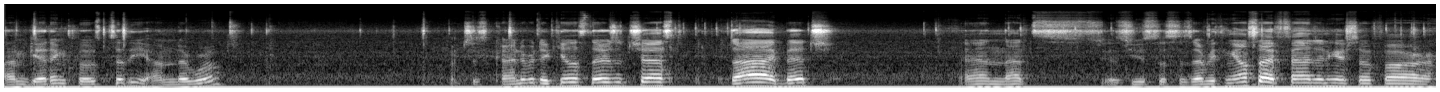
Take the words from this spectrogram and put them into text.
I'm getting close to the underworld. Which is kind of ridiculous. There's a chest. Die, bitch. And that's as useless as everything else I've found in here so far.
